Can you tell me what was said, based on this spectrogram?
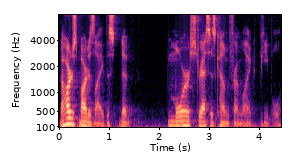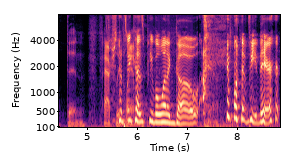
The hardest part is like this. The more stress has come from like people than actually. That's planning. because people want to go, want to be there,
